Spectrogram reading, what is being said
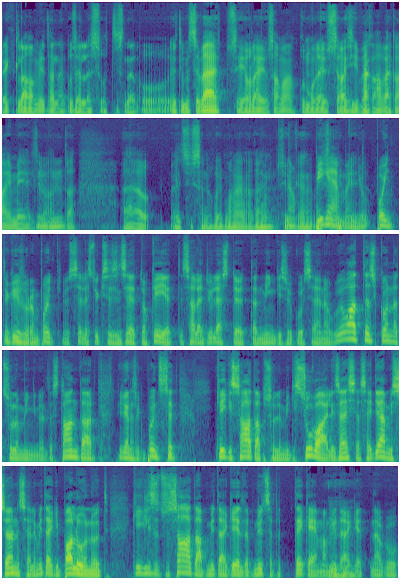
reklaamida nagu selles suhtes nagu, ütleme, et see väärtus ei ole ju sama, kui mulle just see asi väga-väga väga ei meeldi mm, -hmm. vaata uh, et siis sa nagu ei pane, aga jah, sihuke no,. pigem on ju point, kõige suurem point minu arust sellest, üks asi on see, et okei okay,, et sa oled üles töötanud mingisuguse nagu vaatajaskonna, et sul on mingi nii-öelda standard, iganes, aga point on see, et keegi saadab sulle mingi suvalise asja, sa ei tea, mis see on, sa ei ole midagi palunud, keegi lihtsalt su saadab midagi, eeldab, nüüd sa pead tegema mhm. midagi mm, -hmm. et nagu.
